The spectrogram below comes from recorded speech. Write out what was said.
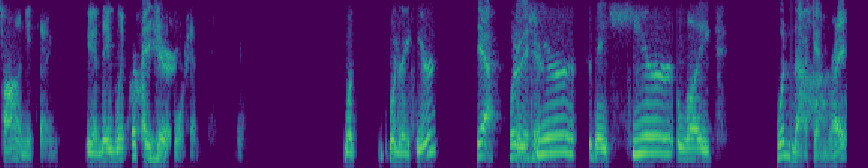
saw anything. You know, they went hunting for him. What what do they hear? Yeah, what do they, they hear? hear? They hear like wood knocking, right?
